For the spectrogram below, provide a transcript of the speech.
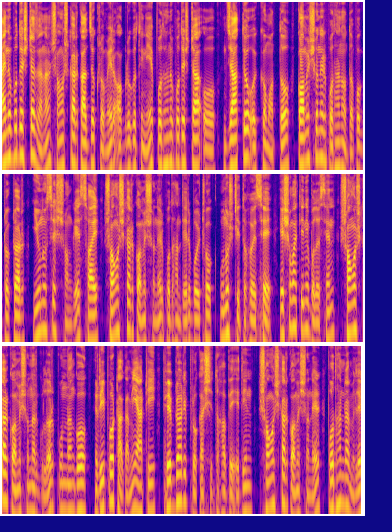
আইন উপদেষ্টা জানান, সংস্কার কার্যক্রমের অগ্রগতি নিয়ে প্রধান উপদেষ্টা ও জাতীয় ঐক্যমত্য কমিশনের প্রধান অধ্যাপক ড ইউনুসের সঙ্গে ছয় সংস্কার কমিশনের প্রধানদের বৈঠক অনুষ্ঠিত হয়েছে। এ সময় তিনি বলেছেন সংস্কার কমিশনারগুলোর পূর্ণাঙ্গ রিপোর্ট আগামী আটই ফেব্রুয়ারি প্রকাশিত হবে। এদিন সংস্কার কমিশনের প্রধানরা মিলে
